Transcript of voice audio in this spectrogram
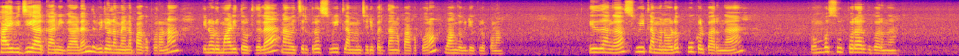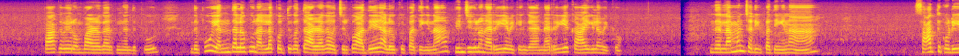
ஹாய் விஜய் ஆர்கானிக் கார்டன் இந்த வீடியோவில் நம்ம என்ன பார்க்க போகிறோன்னா என்னோடய மாடி தோட்டத்தில் நான் வச்சுருக்கிற ஸ்வீட் லெமன் செடி பற்றி தாங்க பார்க்க போகிறோம் வாங்க வீடியோக்குள்ளே போகலாம் இதுதாங்க ஸ்வீட் லெமனோட பூக்கள் பாருங்கள் ரொம்ப சூப்பராக இருக்குது பாருங்கள் பார்க்கவே ரொம்ப அழகாக இருக்குங்க இந்த பூ. இந்த பூ எந்த அளவுக்கு நல்லா கொத்து கொத்து அழகாக வச்சுருக்கோ அதே அளவுக்கு பார்த்தீங்கன்னா பிஞ்சுகளும் நிறைய வைக்குங்க. நிறைய காய்களும் வைக்கும். இந்த லெமன் செடிக்கு பார்த்தீங்கன்னா சாத்துக்குடி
